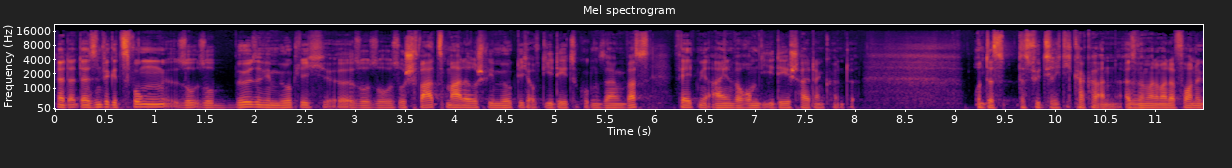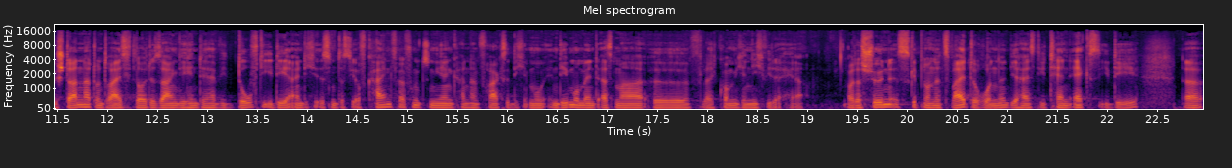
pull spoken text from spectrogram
Ja, da, da sind wir gezwungen, so, so böse wie möglich, äh, so, so, so schwarzmalerisch wie möglich auf die Idee zu gucken, sagen, was fällt mir ein, warum die Idee scheitern könnte. Und das, das fühlt sich richtig kacke an. Also wenn man mal da vorne gestanden hat und 30 Leute sagen dir hinterher, wie doof die Idee eigentlich ist und dass sie auf keinen Fall funktionieren kann, dann fragst du dich in dem Moment erstmal, äh, vielleicht komme ich hier nicht wieder her. Aber das Schöne ist, es gibt noch eine zweite Runde, die heißt die 10x-Idee. Da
